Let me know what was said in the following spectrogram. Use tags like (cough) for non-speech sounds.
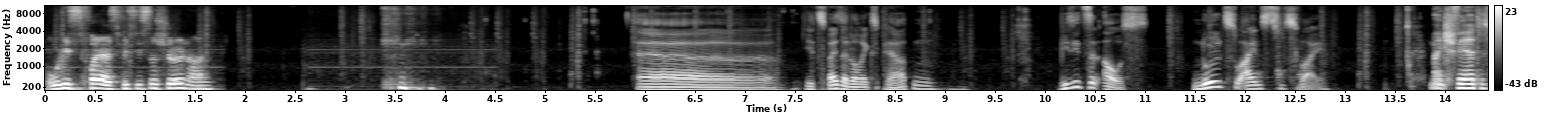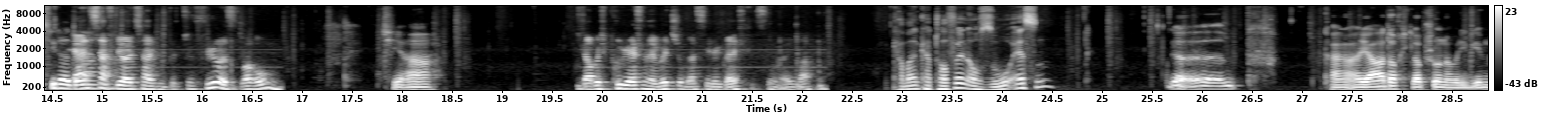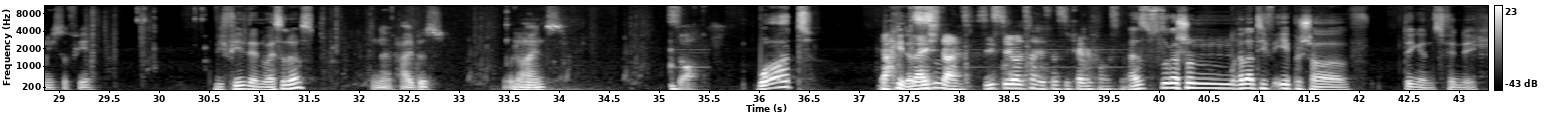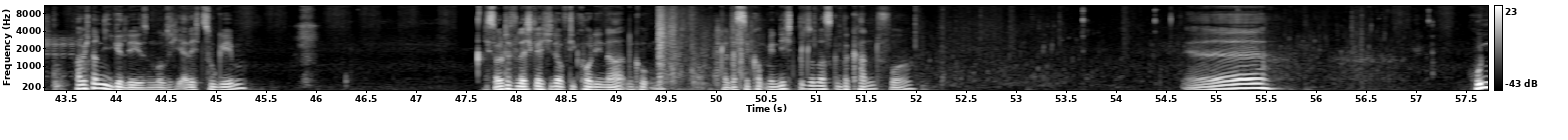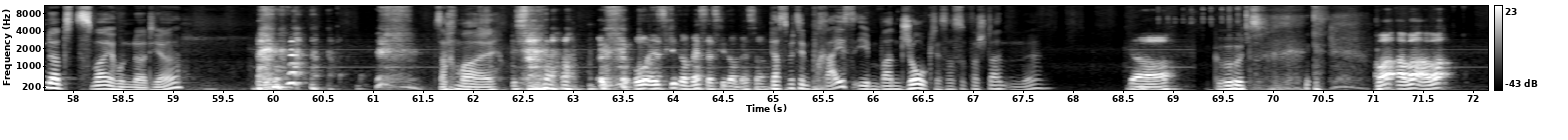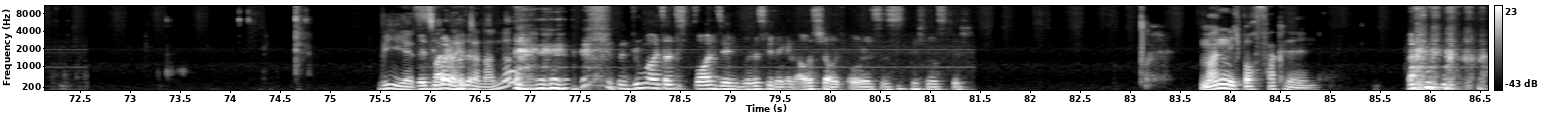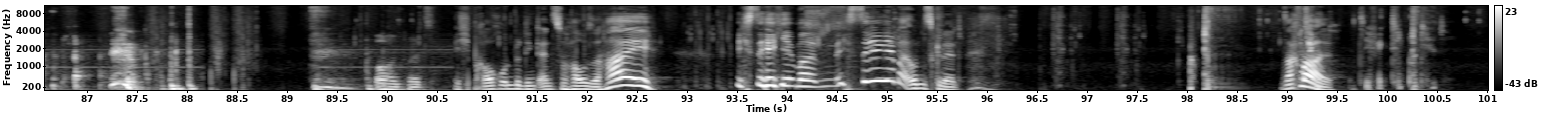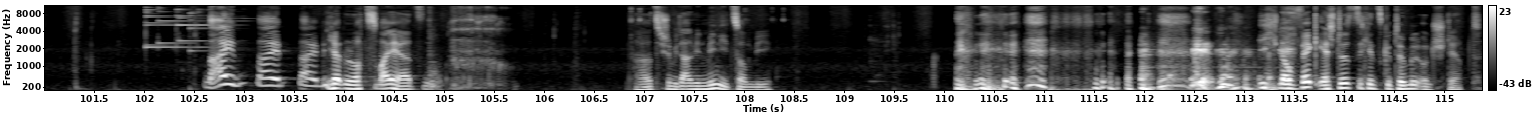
Oh, dieses Feuer, das fühlt sich so schön an. (laughs) Äh, ihr zwei seid doch Experten. Wie sieht's denn aus? 0 zu 1 zu 2. Mein Schwert ist wieder da. Ernsthaft, Leute, du führst. Warum? Tja. Ich glaube, ich prügel erstmal der Witch, um das wieder gleich zu machen. Kann man Kartoffeln auch so essen? Ähm, pff, keine Ahnung. Ja, doch, ich glaube schon, aber die geben nicht so viel. Wie viel denn, weißt du das? Ein halbes. Oder Hm. eins. So. What? Ja, Okay, das ist Gleichstand. Siehst du, Jonathan, jetzt hast du keine Chance mehr. Das ist sogar schon ein relativ epischer Dingens, finde ich. Habe ich noch nie gelesen, muss ich ehrlich zugeben. Ich sollte vielleicht gleich wieder auf die Koordinaten gucken, weil das hier kommt mir nicht besonders bekannt vor. Äh. 100, 200, ja? (laughs) Sag mal, (laughs) oh, es geht noch besser, es geht noch besser. das mit dem Preis eben war ein Joke, das hast du verstanden, ne? Ja. Gut. (laughs) Aber, aber, aber. Wie jetzt? Wenn Zweimal mal- hintereinander? Wenn du mal unseren Spawn sehen würdest, wie der gerade ausschaut. Oh, das ist nicht lustig. Mann, ich brauch Fackeln. (laughs) Oh Gott. Ich brauche unbedingt ein Zuhause. Hi! Ich sehe jemanden! Ich sehe jemanden! Und ein Skelett. Sag mal! Hat sich wegteleportiert. Nein, nein, nein! Ich habe nur noch zwei Herzen. Da hört sich schon wieder an wie ein Mini-Zombie. Ich lauf weg, er stürzt sich ins Getümmel und stirbt.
